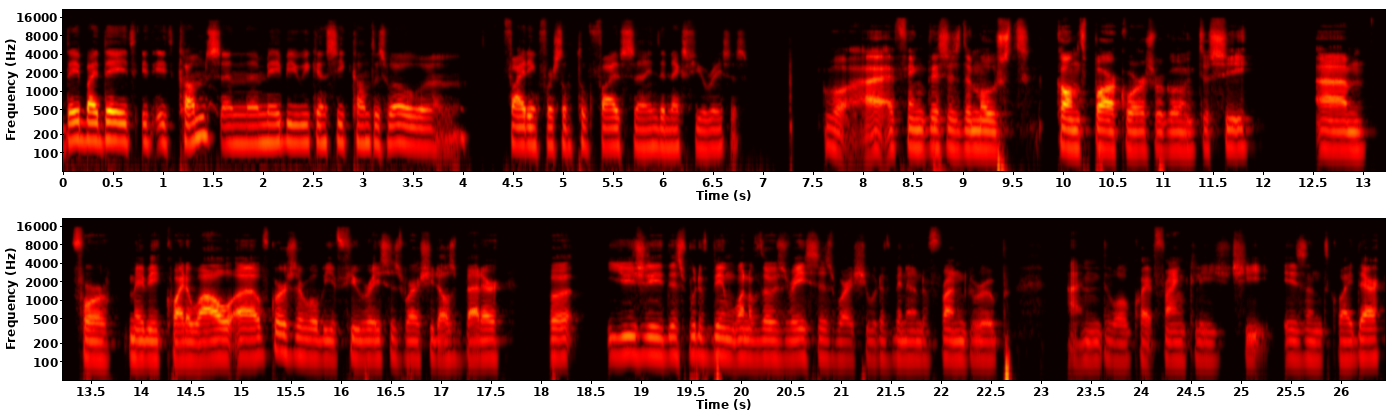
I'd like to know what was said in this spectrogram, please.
day by day it, it, it comes, and uh, maybe we can see Cant as well um, fighting for some top fives uh, in the next few races. Well, I, think this is the most cont parcours we're going to see um, for maybe quite a while. Uh, of course, there will be a few races where she does better, but usually this would have been one of those races where she would have been in the front group. And well, quite frankly, she isn't quite there.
